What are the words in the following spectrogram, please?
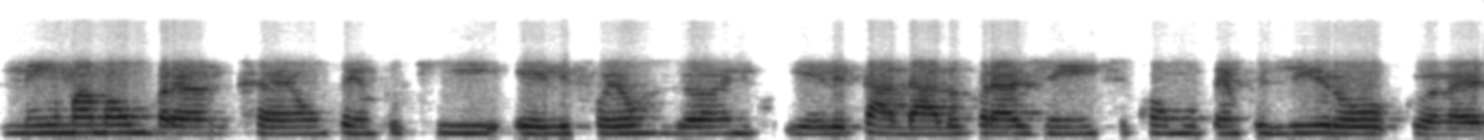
nenhuma mão branca. É um tempo que ele foi orgânico e ele está dado para a gente como o tempo de Iroko, né?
